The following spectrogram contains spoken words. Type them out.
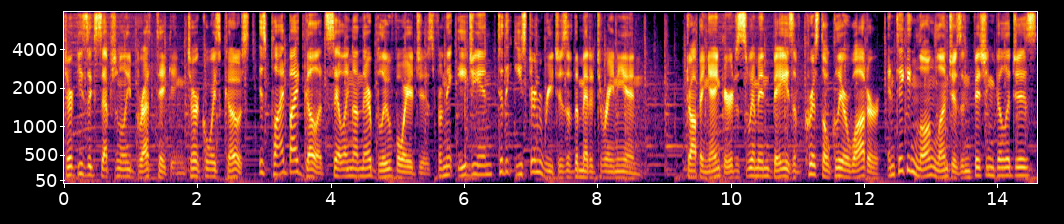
Turkey's exceptionally breathtaking turquoise coast is plied by gulets sailing on their blue voyages from the Aegean to the eastern reaches of the Mediterranean dropping anchor to swim in bays of crystal clear water, and taking long lunches in fishing villages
